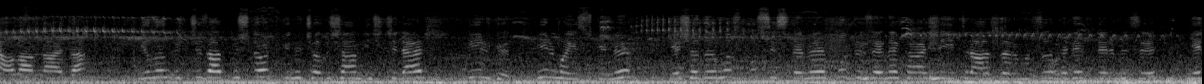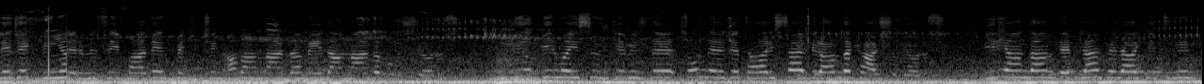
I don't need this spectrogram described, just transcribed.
belli alanlarda yılın 364 günü çalışan işçiler bir gün 1 Mayıs günü yaşadığımız bu sisteme, bu düzene karşı itirazlarımızı, hedeflerimizi, gelecek dünyalarımızı ifade etmek için alanlarda, meydanlarda buluşuyoruz. Bu yıl 1 Mayıs'ı ülkemizde son derece tarihsel bir anda karşılıyoruz. Bir yandan deprem felaketinin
